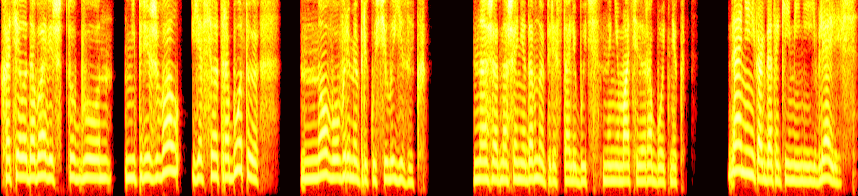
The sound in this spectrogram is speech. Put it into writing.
Хотела добавить, чтобы он не переживал, я все отработаю, но вовремя прикусила язык. Наши отношения давно перестали быть наниматель-работник. Да они никогда такими не являлись.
